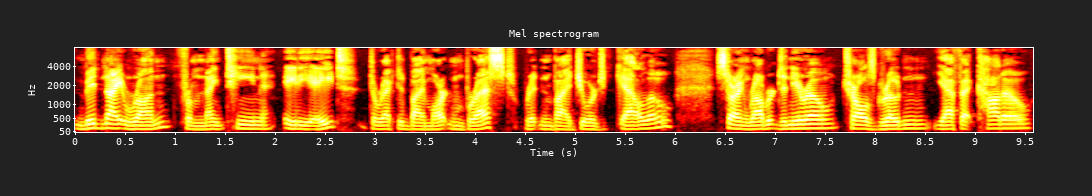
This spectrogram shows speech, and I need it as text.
Midnight Run from 1988, directed by Martin Brest, written by George Gallo, starring Robert De Niro, Charles Grodin, Yaphet Kotto,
